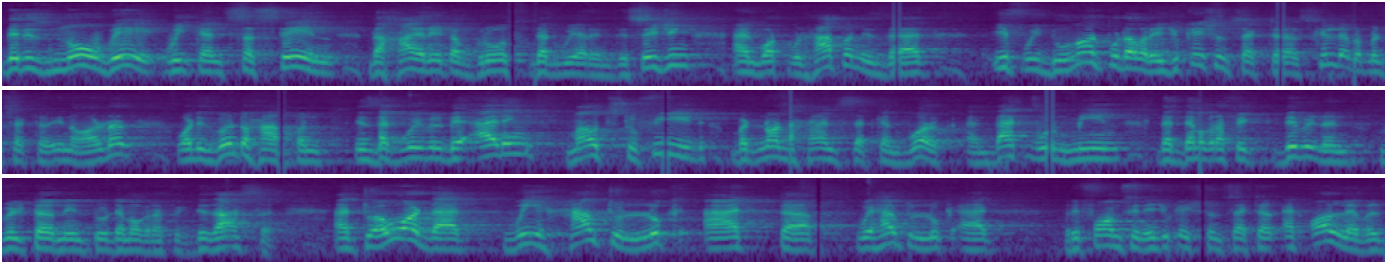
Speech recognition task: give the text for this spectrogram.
there is no way we can sustain the high rate of growth that we are envisaging. And what would happen is that if we do not put our education sector, skill development sector in order, what is going to happen is that we will be adding mouths to feed, but not the hands that can work. And that would mean that demographic dividend will turn into demographic disaster. And to avoid that, we have to look at, uh, we have to look at reforms in education sector at all levels,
